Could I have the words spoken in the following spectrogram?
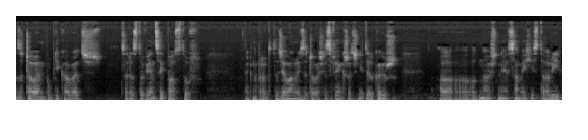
Zacząłem publikować coraz to więcej postów. Tak naprawdę ta działalność zaczęła się zwiększać nie tylko już o, odnośnie samej historii,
